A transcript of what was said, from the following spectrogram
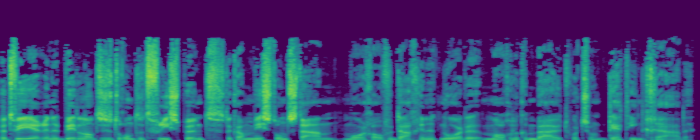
Het weer, in het binnenland is het rond het vriespunt. Er kan mist ontstaan. Morgen overdag in het noorden mogelijk een bui. Het wordt zo'n 13 graden.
